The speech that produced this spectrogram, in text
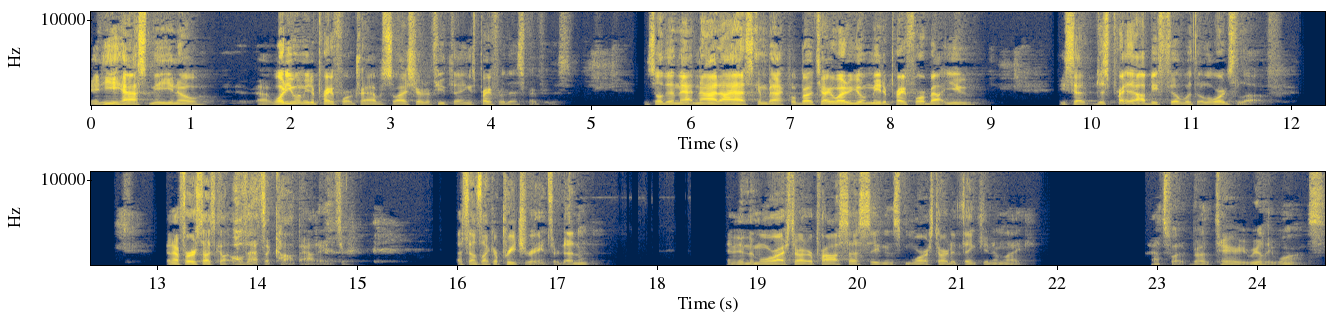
And he asked me, you know, uh, what do you want me to pray for, Travis? So I shared a few things. Pray for this, pray for this. And so then that night I asked him back, well, Brother Terry, what do you want me to pray for about you? He said, just pray that I'll be filled with the Lord's love. And at first I was like, oh, that's a cop out answer. That sounds like a preacher answer, doesn't it? And then the more I started processing, and the more I started thinking, I'm like, That's what Brother Terry really wants.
